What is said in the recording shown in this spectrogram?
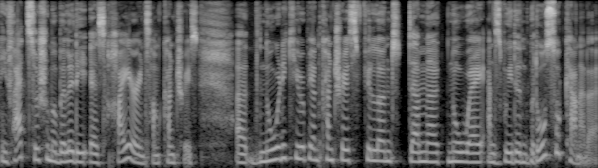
In fact, social mobility is higher in some countries. Uh, the Nordic European countries, Finland, Denmark, Norway, and Sweden, but also Canada.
